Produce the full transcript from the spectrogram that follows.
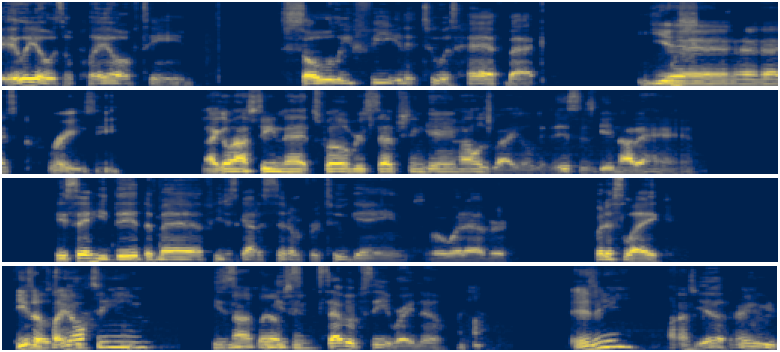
Elio is a playoff team solely feeding it to his halfback. Yeah, that's crazy. Like when I seen that 12 reception game, I was like, okay, this is getting out of hand. He said he did the math. He just got to sit him for two games or whatever. But it's like he's a playoff team. He's, not a playoff he's team. Seventh seed right now. Is he? Oh, that's yeah. crazy.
